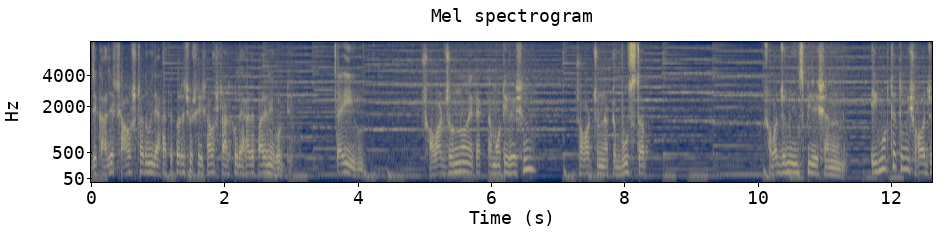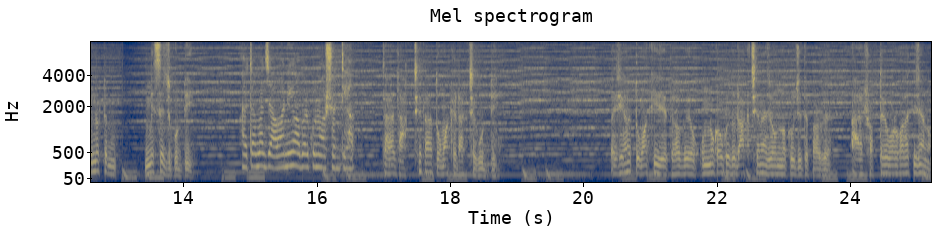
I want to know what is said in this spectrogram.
যে কাজের সাহসটা তুমি দেখাতে পেরেছ সেই সাহসটা আর কেউ দেখাতে পারেনি গুড্ডি। তাই সবার জন্য এটা একটা মোটিভেশন সবার জন্য একটা বুস্ট আপ সবার জন্য ইন্সপিরেশন এই মুহূর্তে তুমি সবার জন্য একটা মেসেজ গুড্ডি। হয়তো আমার যাওয়া নিয়েও আবার কোনো অশান্তি হবে তারা ডাকছে তারা তোমাকে ডাকছে গুড্ডি। তাই সেখানে তোমাকেই যেতে হবে অন্য কাউকে তো ডাকছে না যে অন্য কেউ যেতে পারবে। আর সব থেকে বড় কথা কি জানো?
